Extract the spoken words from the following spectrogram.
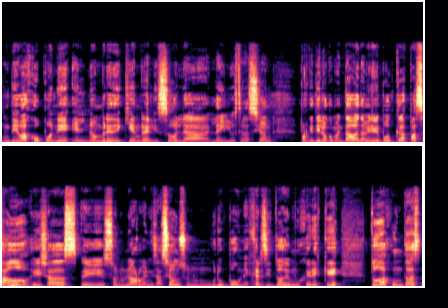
debajo pone el nombre de quien realizó la, ilustración. Porque te lo comentaba también en el podcast pasado, ellas eh, son una organización, son un grupo, un ejército de mujeres que todas juntas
